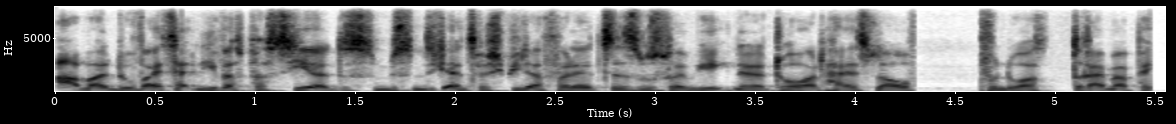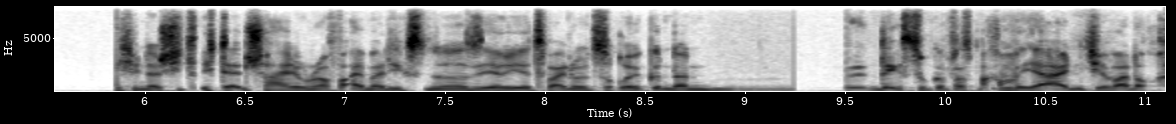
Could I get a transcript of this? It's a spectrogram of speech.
Aber du weißt halt nie, was passiert. Es müssen sich ein, zwei Spieler verletzen, es muss beim Gegner der Torwart heiß laufen. Du hast dreimal Pech in der Schiedsrichterentscheidung und auf einmal liegst du in der Serie 2-0 zurück und dann denkst du, was machen wir ja eigentlich? Wir waren doch,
